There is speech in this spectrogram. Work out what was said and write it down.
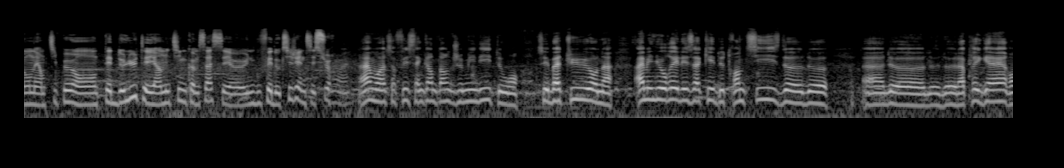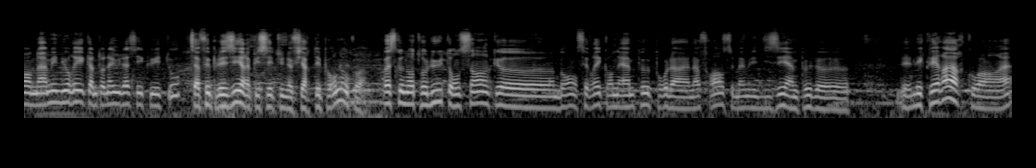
on est un petit peu en tête de lutte et un meeting comme ça, c'est euh, une bouffée d'oxygène, c'est sûr. Hein, moi, ça fait 50 ans que je milite, on s'est battu, on a amélioré les acquis de 36, de, de, de- de- l'après-guerre, on a amélioré quand on a eu la Sécu et tout. Ça fait plaisir et puis c'est une fierté pour nous. Quoi. Parce que notre lutte, on sent que, bon, c'est vrai qu'on est un peu pour la, France, même les disait un peu l'éclaireur, quoi. hein.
